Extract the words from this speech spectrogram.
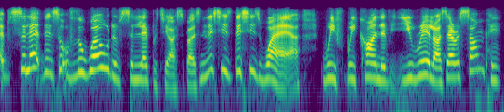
Uh, cele- the sort of the world of celebrity, I suppose, and this is this is where we we kind of you realise there are some people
